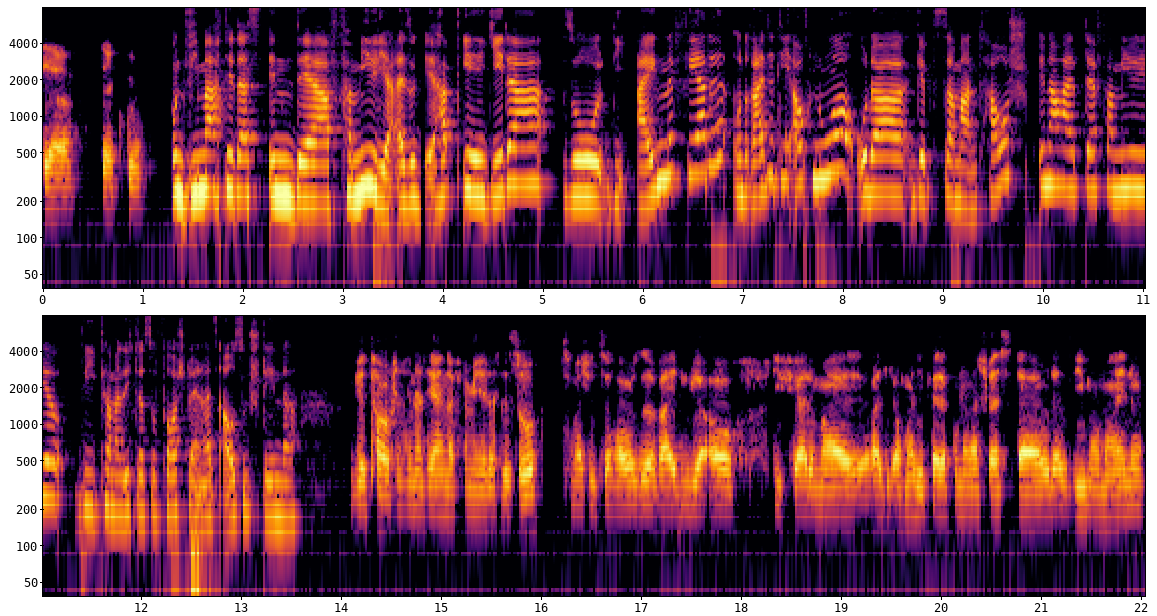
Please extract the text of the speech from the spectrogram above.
sehr, sehr cool. Und wie macht ihr das in der Familie? Also habt ihr jeder so die eigene Pferde und reitet die auch nur? Oder gibt es da mal einen Tausch innerhalb der Familie? Wie kann man sich das so vorstellen als Außenstehender? Wir tauschen hin und her in der Familie. Das ist so. Zum Beispiel zu Hause reiten wir auch die Pferde mal, reite ich auch mal die Pferde von meiner Schwester oder sie mal meine.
